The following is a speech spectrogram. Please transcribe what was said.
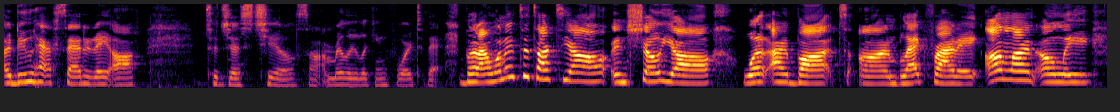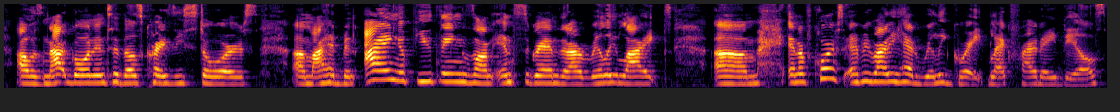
I do have Saturday off to just chill. So I'm really looking forward to that. But I wanted to talk to y'all and show y'all what I bought on Black Friday, online only. I was not going into those crazy stores. Um, I had been eyeing a few things on Instagram that I really liked. Um, and of course, everybody had really great Black Friday deals.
